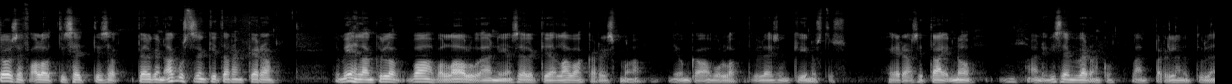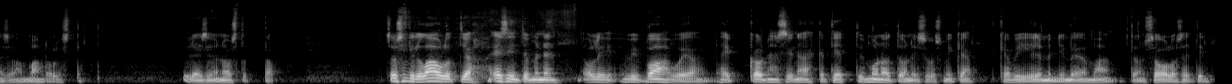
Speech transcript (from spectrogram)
Joseph aloitti settinsä pelkän akustisen kitaran kerran, ja miehellä on kyllä vahva lauluääni ja selkeä lavakarismaa, jonka avulla yleisön kiinnostus heräsi, tai no, ainakin sen verran, kun lämpärillä nyt yleensä on mahdollista yleisöön nostattaa. Josephin laulut ja esiintyminen oli hyvin vahvoja. Heikkouden siinä ehkä tietty monotonisuus, mikä kävi ilmi nimenomaan tuon soolosetin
